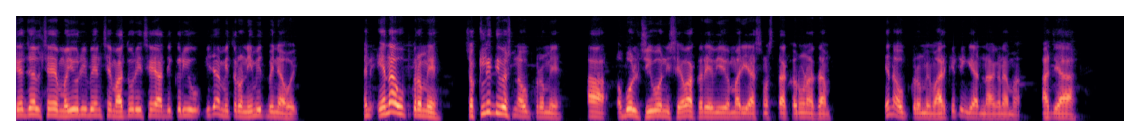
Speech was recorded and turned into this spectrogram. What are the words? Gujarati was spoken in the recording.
સેજલ છે, મયુરીબેન છે, માધુરી છે, આ દીકરીઓ બીજા મિત્રો નિમિત્ત બન્યા હોય. અને એના ઉપક્રમે, ચકલી દિવસના ઉપક્રમે આ અબોલ જીવોની સેવા કરે એવી અમારી આ સંસ્થા કરુણાધામ. એના ઉપક્રમે માર્કેટિંગ યાર્ડના આંગણામાં આજે આ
